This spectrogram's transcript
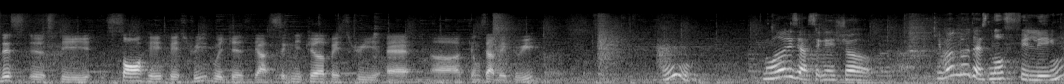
This is the sor hei pastry, which is their signature pastry at uh, Keong Saik Bakery. Ooh. This is their signature. Even though there's no filling,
